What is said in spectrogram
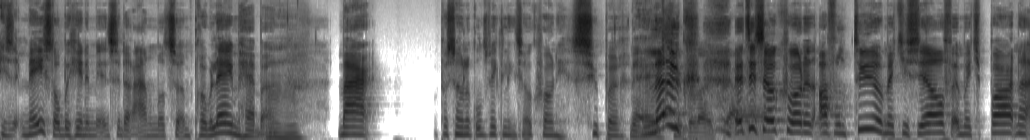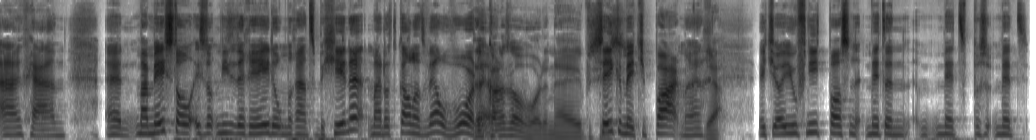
is het meestal beginnen mensen eraan omdat ze een probleem hebben. Mhm. Maar persoonlijke ontwikkeling is ook gewoon super Nee, leuk. superleuk. Ja, het is ook gewoon een avontuur met jezelf en met je partner aangaan. En, maar meestal is dat niet de reden om eraan te beginnen, maar dat kan het wel worden. Dat kan het wel worden, nee, precies. Zeker met je partner. Ja. Weet je wel, je hoeft niet pas met, een, met, met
